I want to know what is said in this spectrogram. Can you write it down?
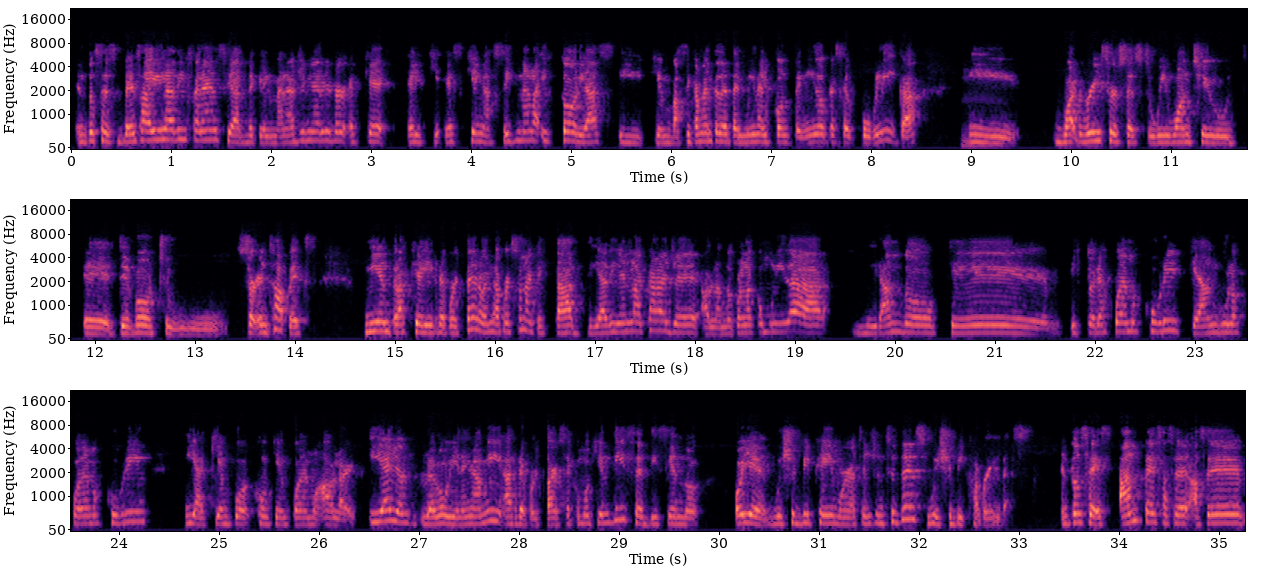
Entonces, ves ahí la diferencia de que el managing editor es que él es quien asigna las historias y quien básicamente determina el contenido que se publica y mm. what resources do we want to eh, devote to certain topics. Mientras que el reportero es la persona que está día a día en la calle, hablando con la comunidad, mirando qué historias podemos cubrir, qué ángulos podemos cubrir y a quién, con quién podemos hablar. Y ellos luego vienen a mí a reportarse como quien dice, diciendo, oye, we should be paying more attention to this, we should be covering this. Entonces, antes, hace, hace, eh,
